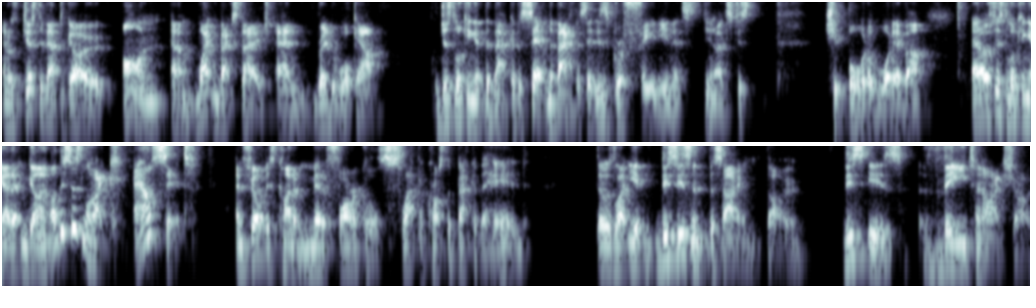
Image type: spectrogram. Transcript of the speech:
and I was just about to go on, and I'm waiting backstage and ready to walk out. Just looking at the back of the set, and the back of the set is graffiti, and it's you know it's just chipboard or whatever. And I was just looking at it and going, "Oh, this is like our set," and felt this kind of metaphorical slap across the back of the head. That was like, "Yeah, this isn't the same though. This is the Tonight Show."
